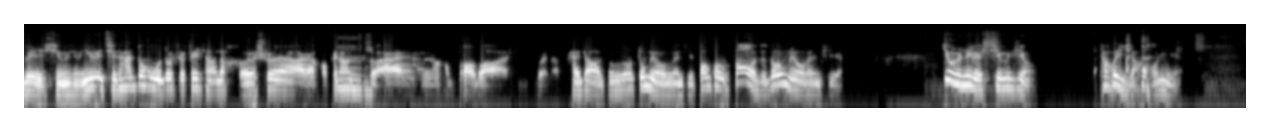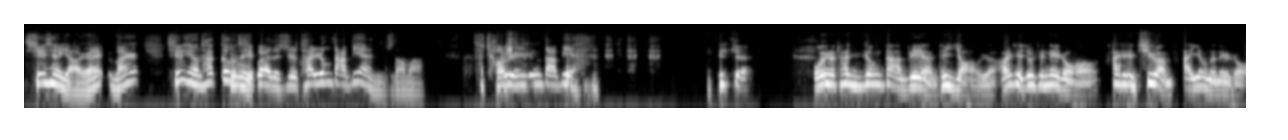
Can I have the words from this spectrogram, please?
喂猩猩，因为其他动物都是非常的和顺啊，然后非常可爱啊，然后抱抱啊什么鬼的，拍照都都都没有问题，包括豹子都没有问题，就是那个猩猩，它会咬 你。猩猩咬人，完事猩猩它更奇怪的是，它扔大便，你知道吗？它朝人扔大便。而且我跟你说，它扔大便，它咬人，而且就是那种它是欺软怕硬的那种，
